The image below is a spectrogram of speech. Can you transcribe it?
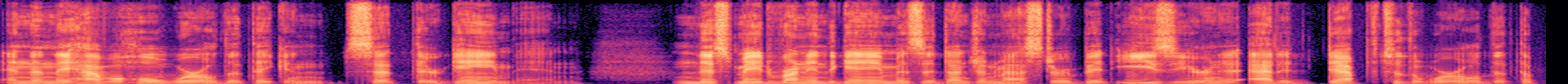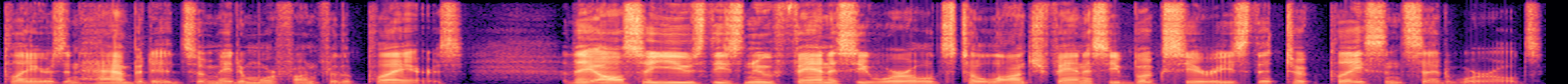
And then they have a whole world that they can set their game in. And this made running the game as a dungeon master a bit easier and it added depth to the world that the players inhabited, so it made it more fun for the players. They also used these new fantasy worlds to launch fantasy book series that took place in said worlds.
